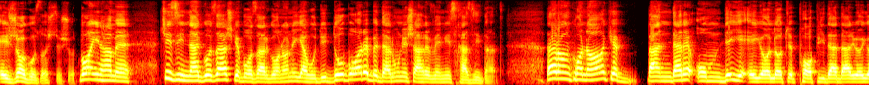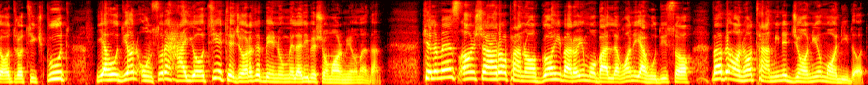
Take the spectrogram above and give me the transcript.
اجرا گذاشته شد. با این همه چیزی نگذشت که بازرگانان یهودی دوباره به درون شهر ونیز خزیدند. در آنکنا که بندر عمده ایالات پاپی در دریای آدراتیک بود یهودیان عنصر حیاتی تجارت بین به شمار می آمدند کلمنس آن شهر را پناهگاهی برای مبلغان یهودی ساخت و به آنها تأمین جانی و مالی داد.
